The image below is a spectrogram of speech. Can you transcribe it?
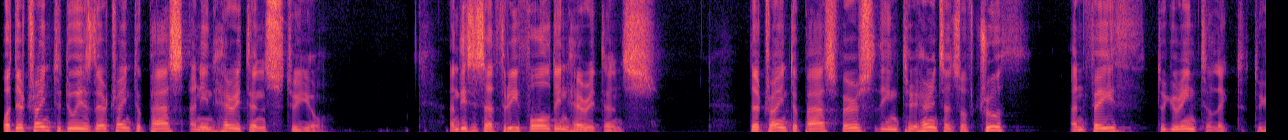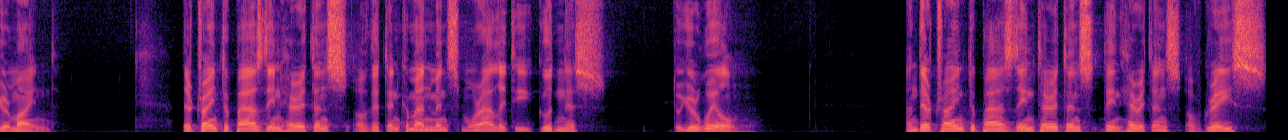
what they're trying to do is they're trying to pass an inheritance to you. And this is a threefold inheritance. They're trying to pass first the inheritance of truth and faith to your intellect, to your mind. They're trying to pass the inheritance of the Ten Commandments, morality, goodness, to your will, and they're trying to pass the inheritance, the inheritance of grace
